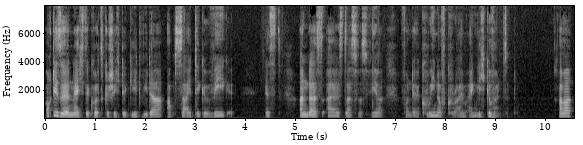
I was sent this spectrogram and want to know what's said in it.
auch diese nächste Kurzgeschichte geht wieder abseitige Wege, ist anders als das, was wir von der Queen of Crime eigentlich gewöhnt sind. Aber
